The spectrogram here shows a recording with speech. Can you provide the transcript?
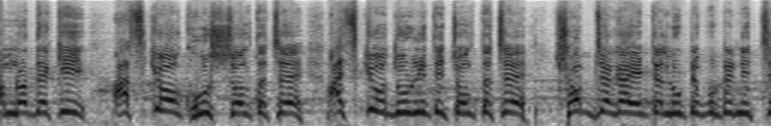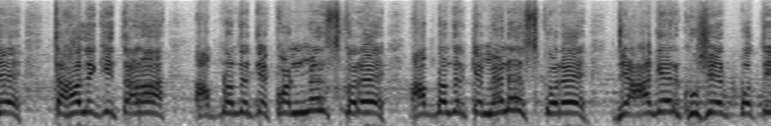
আমরা দেখি আজকেও ঘুষ চলতেছে, আজকেও দুর্নীতি চলতেছে, সব জায়গায় এটা লুটে পুটে নিচ্ছে, তাহলে কি তারা আপনাদেরকে কনভিন্স করে, আপনাদেরকে ম্যানেজ করে যে আগের ঘুষের প্রতি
